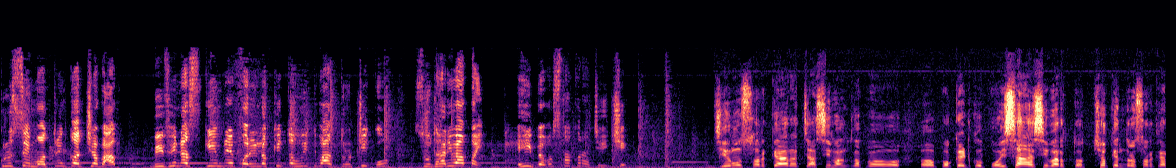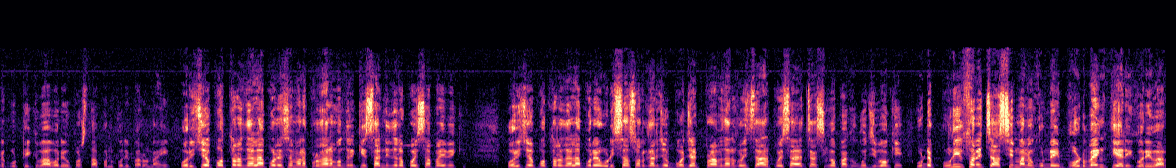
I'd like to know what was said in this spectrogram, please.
কৃষি মন্ত্রী জবাব ବିଭିନ୍ନ ସ୍କିମ୍ରେ ପରିଲକ୍ଷିତ ହୋଇଥିବା ତ୍ରୁଟିକୁ ସୁଧାରିବା ପାଇଁ ଏହି ବ୍ୟବସ୍ଥା କରାଯାଇଛି ଯେଉଁ ସରକାର ଚାଷୀମାନଙ୍କ ପକେଟକୁ ପଇସା ଆସିବାର ତଥ୍ୟ କେନ୍ଦ୍ର ସରକାରକୁ ଠିକ୍ ଭାବରେ ଉପସ୍ଥାପନ କରିପାରୁନାହିଁ ପରିଚୟପତ୍ର ଦେଲା ପରେ ସେମାନେ ପ୍ରଧାନମନ୍ତ୍ରୀ କିଷାନ ନିଧିର ପଇସା ପାଇବେ କି ପରିଚୟପତ୍ର ଦେଲା ପରେ ଓଡ଼ିଶା ସରକାର ଯେଉଁ ବଜେଟ୍ ପ୍ରାବଧାନ କରିଛି ତାର ପଇସା ଚାଷୀଙ୍କ ପାଖକୁ ଯିବ କି ଗୋଟେ ପୁଣି ଥରେ ଚାଷୀମାନଙ୍କୁ ନେଇ ଭୋଟ୍ ବ୍ୟାଙ୍କ ତିଆରି କରିବାର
